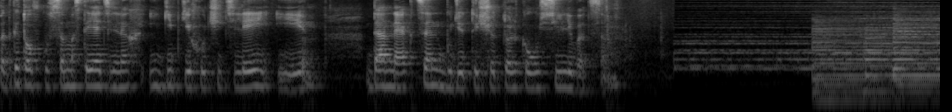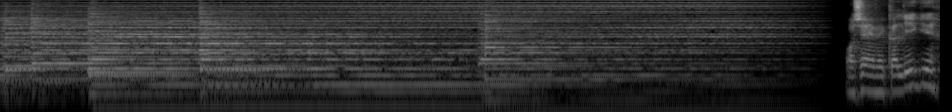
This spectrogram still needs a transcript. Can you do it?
подготовку самостоятельных и гибких учителей, и данный акцент будет еще только усиливаться. Уважаемые коллеги,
